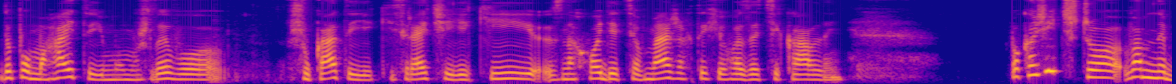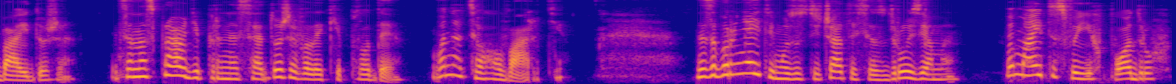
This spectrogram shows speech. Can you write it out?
допомагайте йому, можливо, шукати якісь речі, які знаходяться в межах тих його зацікавлень. Покажіть, що вам не байдуже. Це насправді принесе дуже великі плоди. Вони цього варті. Не забороняйте йому зустрічатися з друзями. Ви маєте своїх подруг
